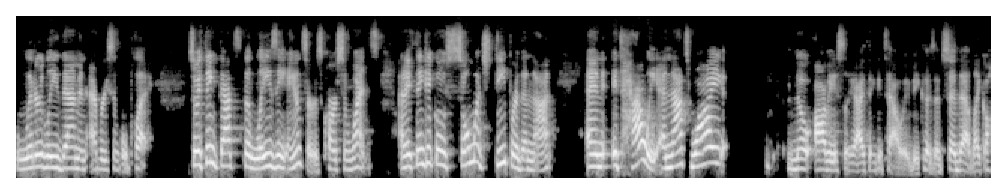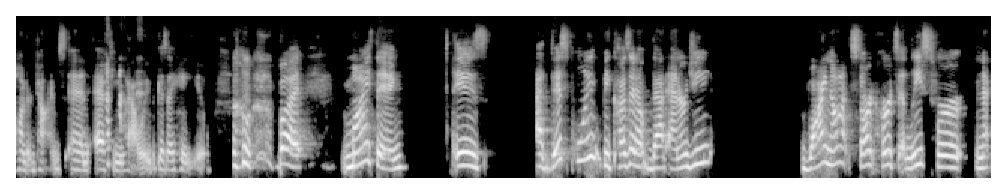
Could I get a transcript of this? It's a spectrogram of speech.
literally them in every single play. So I think that's the lazy answer is Carson Wentz. And I think it goes so much deeper than that. And it's Howie. And that's why no, obviously, I think it's Howie because I've said that like a hundred times. And F you, Howie, because I hate you. but my thing is at this point, because of that energy, why not start Hurts at least for ne-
